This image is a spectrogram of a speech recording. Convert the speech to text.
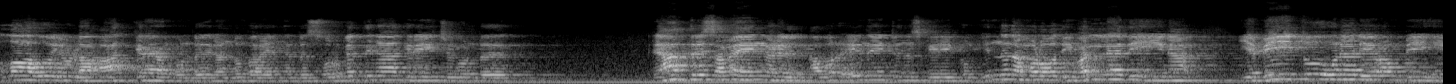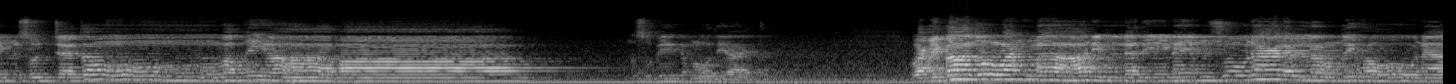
അള്ളാഹുവിലുള്ള ആഗ്രഹം കൊണ്ട് രണ്ടും പറയുന്നുണ്ട് സ്വർഗത്തിനെ ആഗ്രഹിച്ചുകൊണ്ട് രാത്രി സമയങ്ങളിൽ അവർ എഴുന്നേറ്റ് നിസ്കരിക്കും ഇന്ന് നമ്മൾ ഓതി വല്ലദീന യബീതൂന ലിറബ്ബിഹിം സുജ്ജദൻ وقياما സുബീഹ് നമ്മൾ ഓതിയ ആയത്ത് وعباد الرحمن الذين يمشون على الأرض هونا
